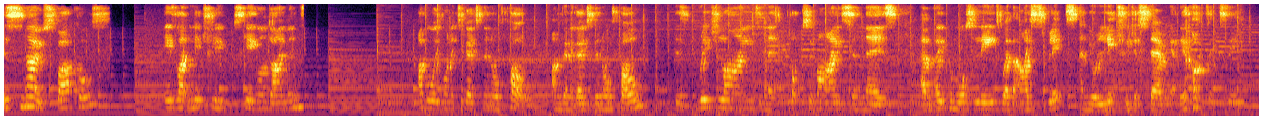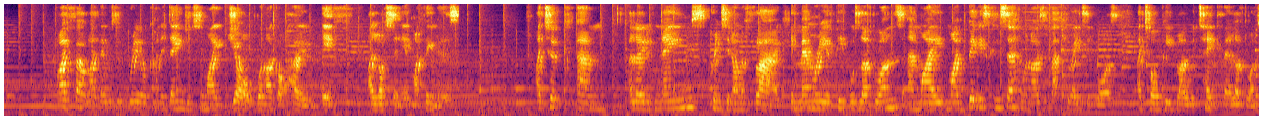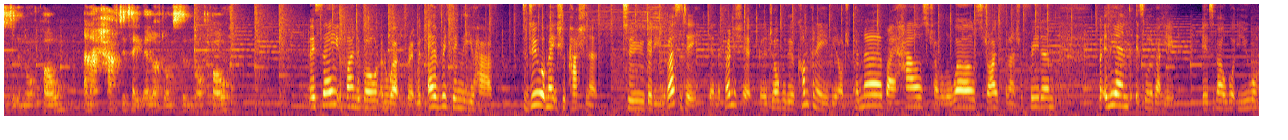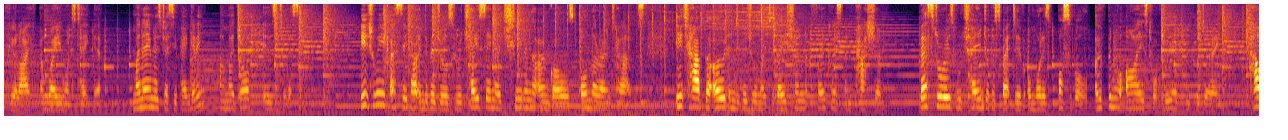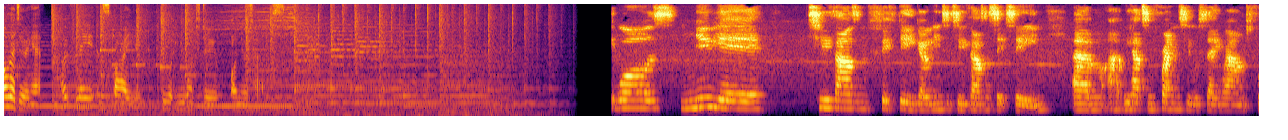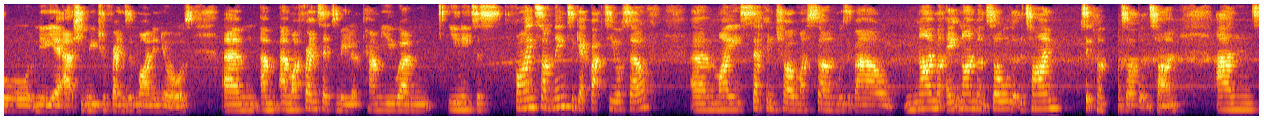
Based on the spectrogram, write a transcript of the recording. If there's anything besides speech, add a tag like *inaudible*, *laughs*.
the snow sparkles. It's like literally skiing on diamonds. I've always wanted to go to the North Pole. I'm going to go to the North Pole. There's ridge lines and there's blocks of ice and there's um, open water leads where the ice splits and you're literally just staring at the *laughs* Arctic Sea. I felt like there was a real kind of danger to my job when I got home if I lost any of my fingers. I took um, a load of names printed on a flag in memory of people's loved ones, and my, my biggest concern when I was evacuated was I told people I would take their loved ones to the North Pole, and I have to take their loved ones to the North Pole. They say find a goal and work for it with everything that you have. To do what makes you passionate, to go to university, get an apprenticeship, get a job with your company, be an entrepreneur, buy a house, travel the world, strive for financial freedom. But in the end, it's all about you. It's about what you want for your life and where you want to take it. My name is Jessie Pengelly, and my job is to listen. Each week, I seek out individuals who are chasing and achieving their own goals on their own terms. Each have their own individual motivation, focus, and passion. Their stories will change your perspective on what is possible, open your eyes to what real people are doing, how they're doing it, and hopefully inspire you to do what you want to do on your terms. It was New Year 2015 going into 2016. Um, we had some friends who were staying around for New Year, actually mutual friends of mine and yours. Um, and, and, my friend said to me, "Look, Cam, you um, you need to find something to get back to yourself." Um, my second child, my son, was about nine, eight, nine months old at the time, six months old at the time, and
